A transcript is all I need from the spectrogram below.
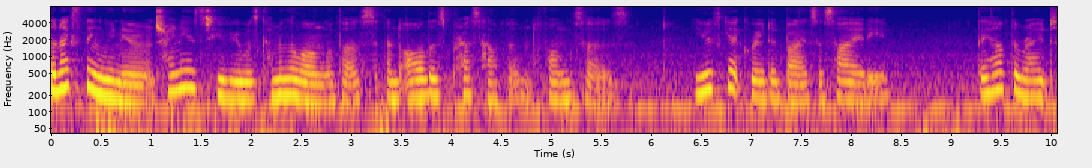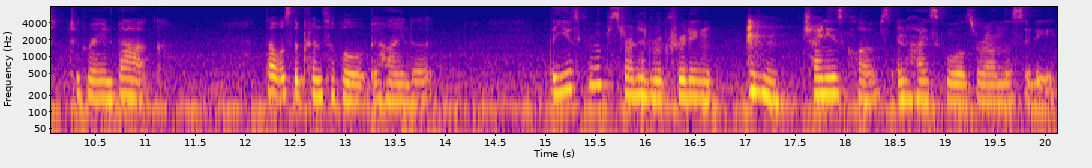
The next thing we knew, Chinese TV was coming along with us, and all this press happened, Fong says. Youth get graded by society, they have the right to grade back. That was the principle behind it. The youth group started recruiting Chinese clubs in high schools around the city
